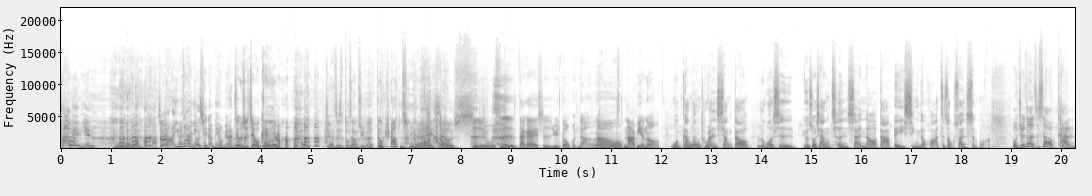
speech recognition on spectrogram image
怕被骗，就啊，因为他很有钱的，没有没有没有九，十九 K 吗？结果只是镀上去的。镀上去而已，就是 我是大概是运动混搭，那哦那边呢？我刚刚突然想到，如果是譬如说像衬衫，然后搭背心的话，这种算什么啊？我觉得这是要看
